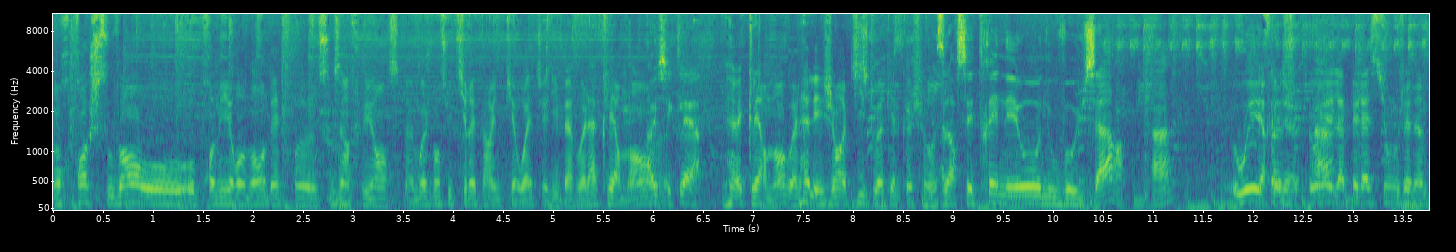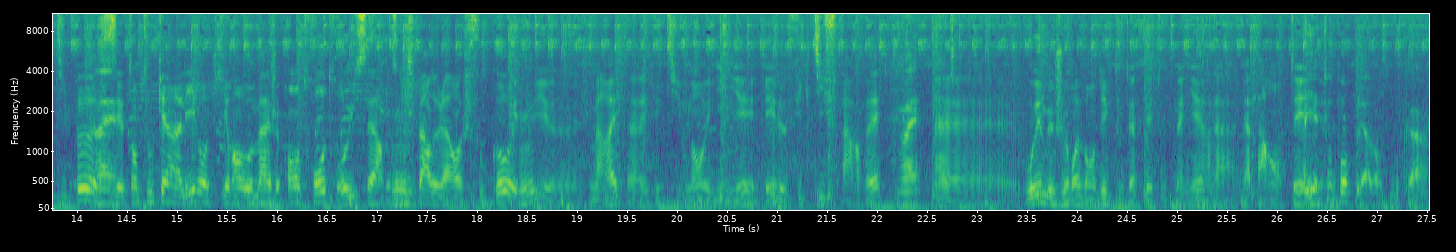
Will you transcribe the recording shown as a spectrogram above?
On reproche souvent au, au premier roman d'être euh, sous influence. Bah, moi, je m'en suis tiré par une pirouette. J'ai dit, bah voilà, clairement. Ah oui, c'est clair. euh, clairement, voilà les gens à qui je dois quelque chose. Alors c'est très néo, nouveau hussard. Hein oui, enfin, hein l'appellation me gêne un petit peu. Ouais. C'est en tout cas un livre qui rend hommage, entre autres, au hussard. Parce que Mm. je pars de La Rochefoucauld et Mm. puis euh, je m'arrête à effectivement une lignée et le fictif Harvey. Ouais. Euh, oui, mais je revendique tout à fait, de toute manière, la, la parenté. Ah, Il y a tout pour plaire dans ce bouquin. hein.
